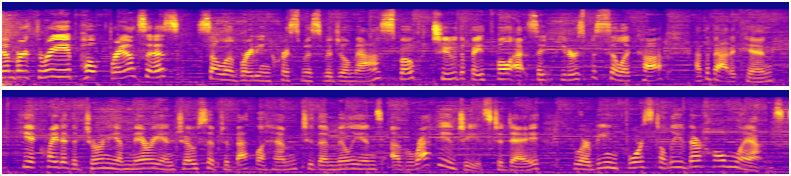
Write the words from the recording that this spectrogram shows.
Number three, Pope Francis, celebrating Christmas Vigil Mass, spoke to the faithful at St. Peter's Basilica at the Vatican. He equated the journey of Mary and Joseph to Bethlehem to the millions of refugees today who are being forced to leave their homelands.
